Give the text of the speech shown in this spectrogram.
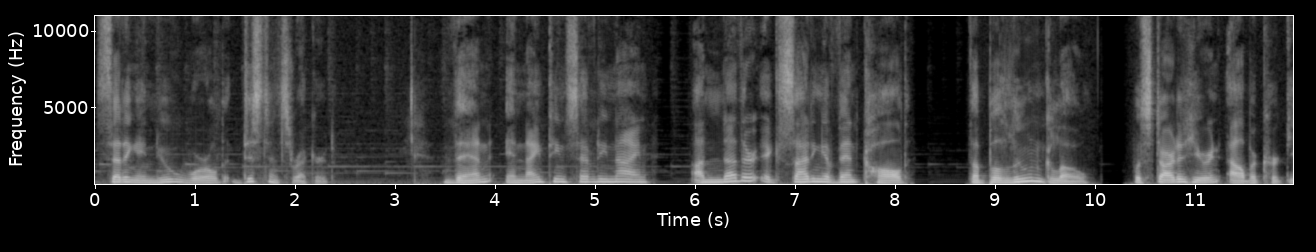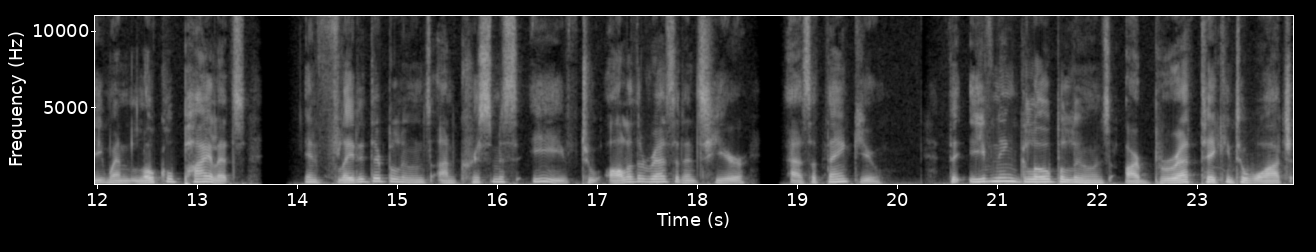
setting a new world distance record. Then, in 1979, another exciting event called the Balloon Glow was started here in Albuquerque when local pilots inflated their balloons on Christmas Eve to all of the residents here as a thank you. The evening glow balloons are breathtaking to watch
